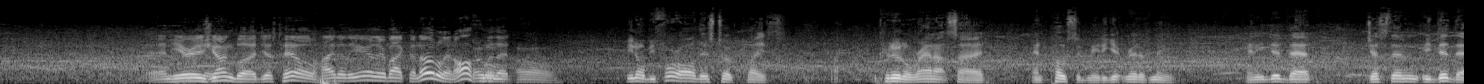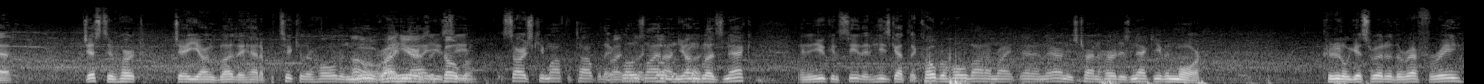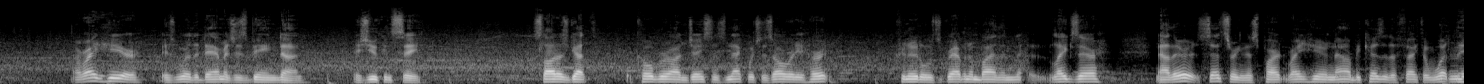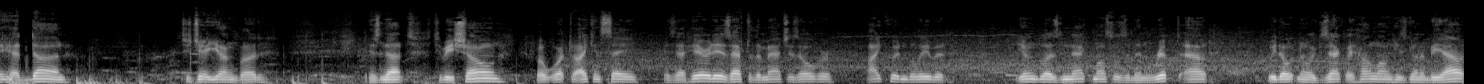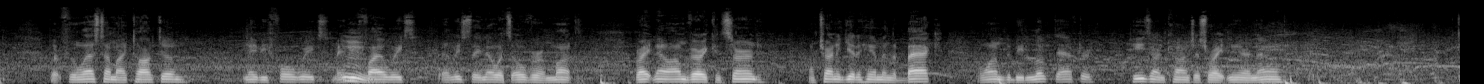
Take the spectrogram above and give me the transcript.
And here is Youngblood just held high to the air there by Kernodle and off with it. Oh. You know, before all this took place, Kernodle ran outside and posted me to get rid of me. And he did that just then, he did that just to hurt Jay Youngblood. They had a particular hold and Oh, move right here now. you Cobra. See, Sarge came off the top with that Right, clothesline on Youngblood's neck. And you can see that he's got the Cobra hold on him right then and there, and he's trying to hurt his neck even more. Kernodle gets rid of the referee. Now, right here is where the damage is being done, as you can see. Slaughter's got the Cobra on Jason's neck, which is already hurt. Kernodle is grabbing him by the legs there. Now, they're censoring this part right here now because of the fact of what they mm. had done to Jay Youngblood is not to be shown. But what I can say is that here it is after the match is over. I couldn't believe it. Youngblood's neck muscles have been ripped out. We don't know exactly how long he's going to be out, but from the last time I talked to him, maybe four weeks, maybe hmm. five weeks. At least they know it's over a month. Right now, I'm very concerned. I'm trying to get him in the back. I want him to be looked after. He's unconscious right near now.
